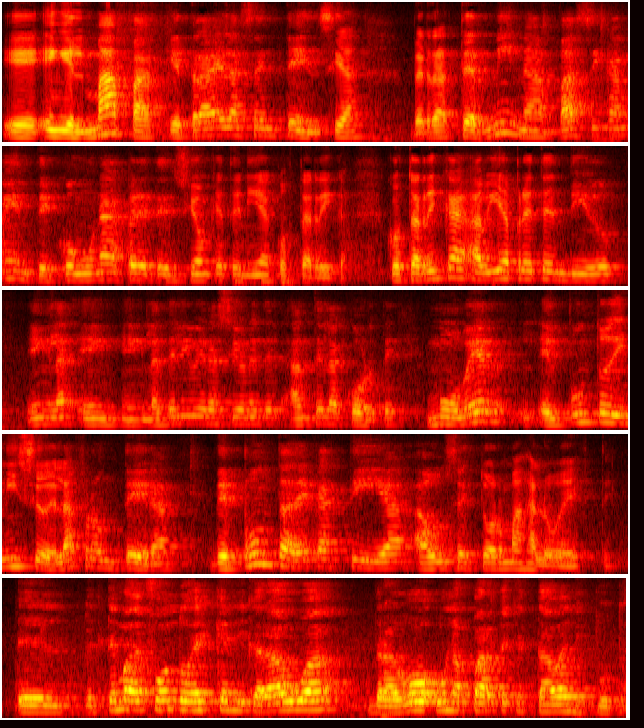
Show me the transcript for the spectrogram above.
eh, en el mapa que trae la sentencia, ¿verdad? Termina básicamente con una pretensión que tenía Costa Rica. Costa Rica había pretendido en, la, en, las deliberaciones ante la Corte mover el punto de inicio de la frontera de Punta de Castilla a un sector más al oeste. El, el tema de fondo es que Nicaragua dragó una parte que estaba en disputa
